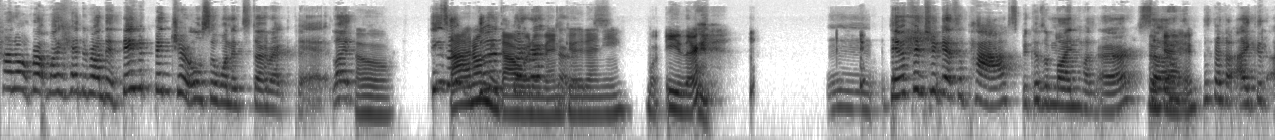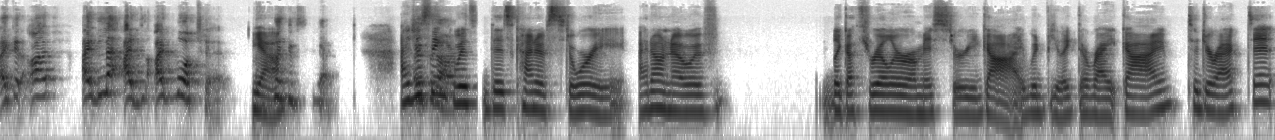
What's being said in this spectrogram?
cannot wrap my head around it. David Fincher also wanted to direct it. Like oh, these are. I don't think that directors. would have been good any either. Mm. David Fincher gets a pass because of Mindhunter, so Okay. I could, I could, I, I'd let, I'd, I'd watch it. Yeah. yeah. I just Open think arms. with this kind of story, I don't know if like a thriller or mystery guy would be like the right guy to direct it.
